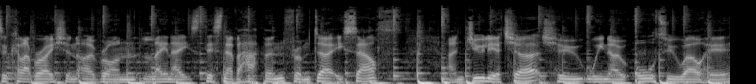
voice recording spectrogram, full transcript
massive collaboration over on Lane 8's This Never Happened from Dirty South and Julia Church, who we know all too well here.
